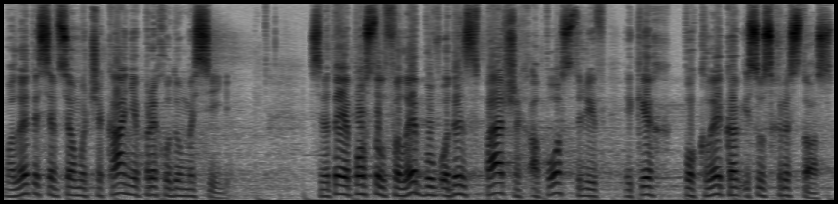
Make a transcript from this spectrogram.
молитися в цьому чеканні приходу Месії. Святий апостол Филип був один з перших апостолів, яких покликав Ісус Христос.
